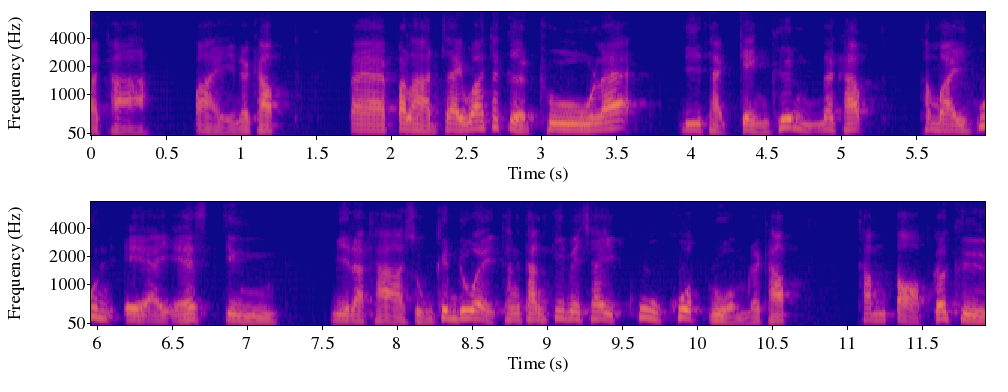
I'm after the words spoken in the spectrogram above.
ราคาไปนะครับ แต่ประหลาดใจว่าถ้าเกิด True และ d t แทเก่งขึ้นนะครับ ทำไมหุ้น AIS จึงมีราคาสูงขึ้นด้วย ทั้งๆทที่ไม่ใช่คู่ควบรวมนะครับคำตอบก็คือ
